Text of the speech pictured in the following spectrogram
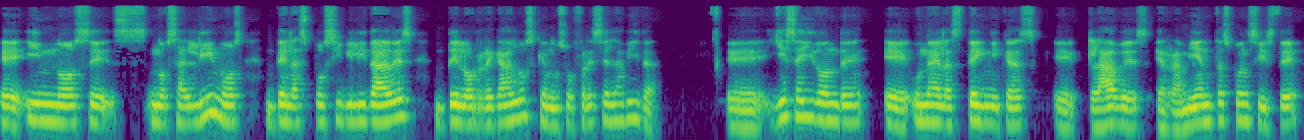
eh, y nos, nos salimos de las posibilidades de los regalos que nos ofrece la vida? Eh, y es ahí donde eh, una de las técnicas claves, herramientas, consiste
